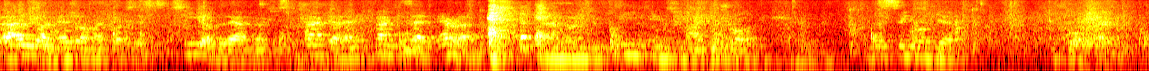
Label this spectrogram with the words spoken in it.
value I measure on my process is T over there. I'm going to subtract that, and in fact it's that error that I'm going to feed into my controller. This signal here what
